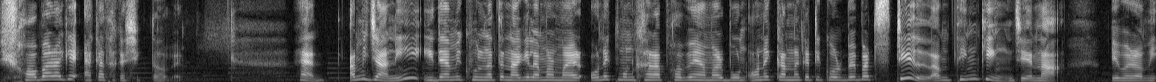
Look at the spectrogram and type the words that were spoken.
সবার আগে একা থাকা শিখতে হবে। হ্যাঁ আমি জানি ঈদে আমি খুলনাতে না গেলে আমার মায়ের অনেক মন খারাপ হবে, আমার বোন অনেক কান্নাকাটি করবে বাট স্টিল আম থিঙ্কিং যে না, এবার আমি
